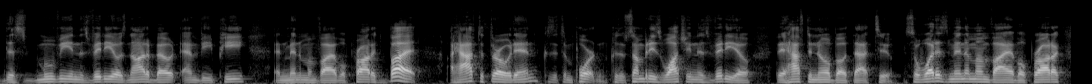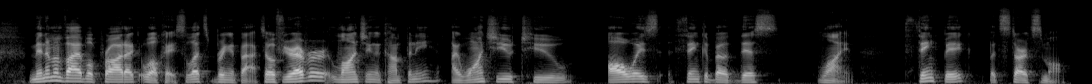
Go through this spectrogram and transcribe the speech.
this movie and this video is not about MVP and minimum viable product, but I have to throw it in because it's important. Because if somebody's watching this video, they have to know about that too. So, what is minimum viable product? Minimum viable product, well, okay, so let's bring it back. So, if you're ever launching a company, I want you to always think about this line think big, but start small.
